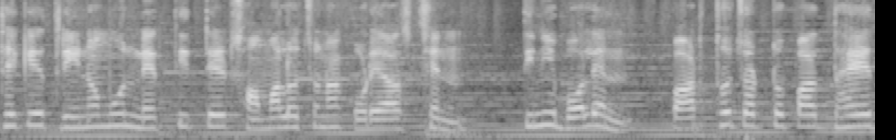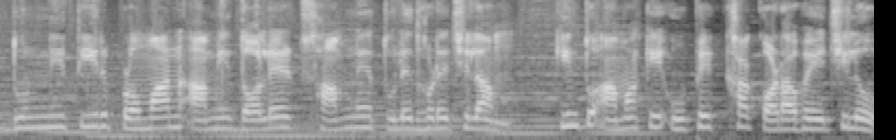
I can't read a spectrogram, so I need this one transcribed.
থেকে তৃণমূল নেতৃত্বের সমালোচনা করে আসছেন। তিনি বলেন, পার্থ চট্টোপাধ্যায়ের দুর্নীতির প্রমাণ আমি দলের সামনে তুলে ধরেছিলাম, কিন্তু আমাকে উপেক্ষা করা হয়েছিল।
